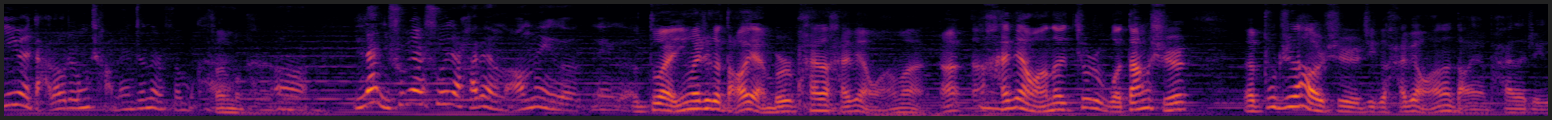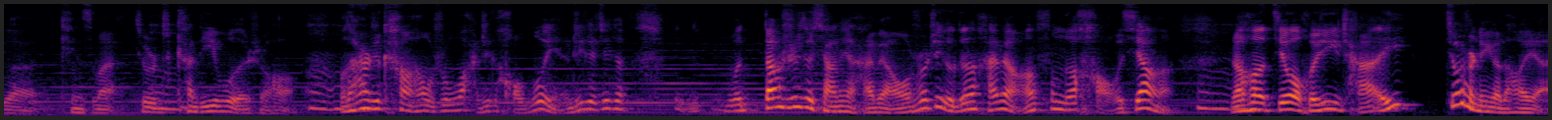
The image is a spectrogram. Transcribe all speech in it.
音乐打斗这种场面真的是分不开，分不开嗯，那你顺便说一下《海扁王》那个那个，对，因为这个导演不是拍的《海扁王》嘛，然后《海扁王》的就是我当时。呃，不知道是这个《海扁王》的导演拍的这个《Kingsman》，就是嗯。看第一部的时候，嗯，我当时就看完，我说哇，这个好过瘾，这个这个，我当时就想起《海扁王》，我说这个跟《海扁王》风格好像啊，嗯，然后结果回去一查，哎，就是那个导演，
